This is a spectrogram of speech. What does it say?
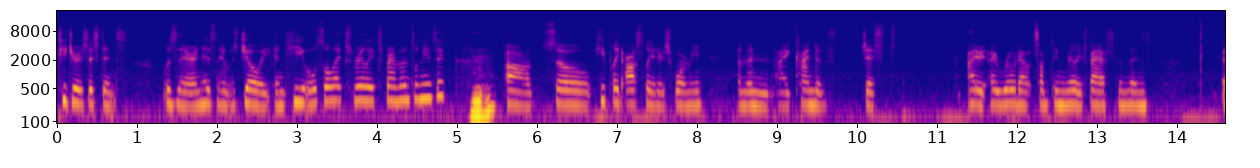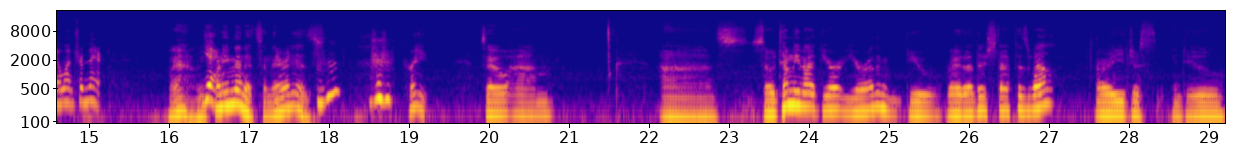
teacher assistants was there, and his name was Joey, and he also likes really experimental music. Mm-hmm. Uh, so he played oscillators for me, and then I kind of just. I, I wrote out something really fast, and then it went from there. Wow. in Yeah. 20 minutes, and there it is. Mhm. Great. So, um, uh, so tell me about your your other. Do you write other stuff as well, or are you just you do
